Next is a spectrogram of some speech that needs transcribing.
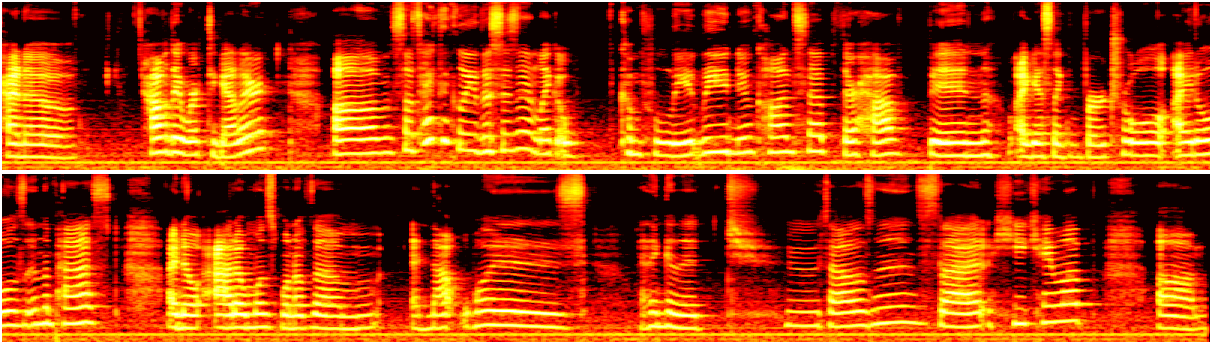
kind of, how do they work together? Um, so technically, this isn't like a completely new concept. There have been, I guess, like virtual idols in the past. I know Adam was one of them, and that was, I think, in the 2000s that he came up. Um,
